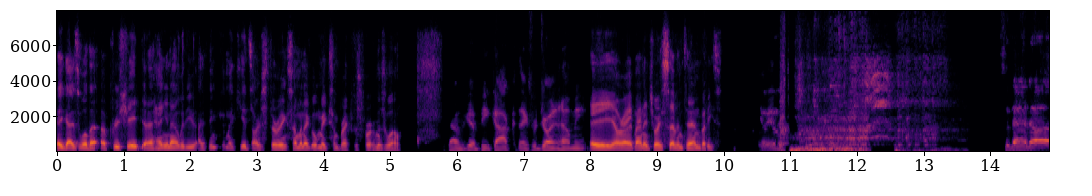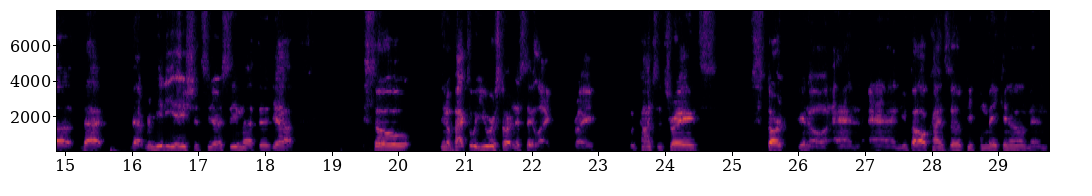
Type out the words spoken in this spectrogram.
hey guys, well, that appreciate uh, hanging out with you. I think my kids are stirring, so I'm gonna go make some breakfast for them as well. Sounds good, Peacock. Thanks for joining, homie. Hey, all right, man. Enjoy 710, buddies. Yo, yo. So that uh that that remediation CRC method, yeah. So you know, back to what you were starting to say, like, right, with concentrates, start, you know, and and you've got all kinds of people making them, and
